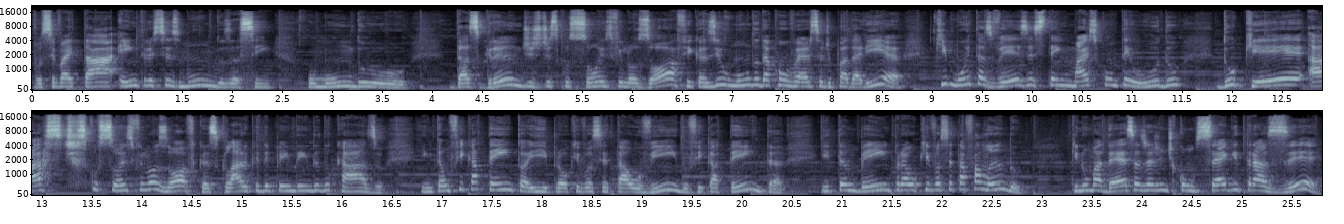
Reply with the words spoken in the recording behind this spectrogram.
Você vai estar tá entre esses mundos, assim. O mundo das grandes discussões filosóficas e o mundo da conversa de padaria, que muitas vezes tem mais conteúdo do que as discussões filosóficas, claro que dependendo do caso. Então fica atento aí para o que você está ouvindo, fica atenta e também para o que você está falando, que numa dessas a gente consegue trazer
